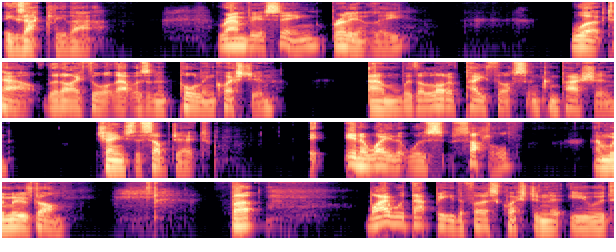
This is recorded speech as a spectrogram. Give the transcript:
exactly that. Ranvir Singh brilliantly worked out that I thought that was an appalling question and with a lot of pathos and compassion changed the subject in a way that was subtle and we moved on. But why would that be the first question that you would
